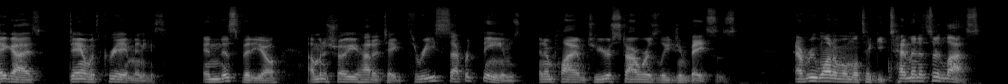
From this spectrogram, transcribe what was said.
Hey guys, Dan with Create Minis. In this video, I'm going to show you how to take three separate themes and apply them to your Star Wars Legion bases. Every one of them will take you 10 minutes or less,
